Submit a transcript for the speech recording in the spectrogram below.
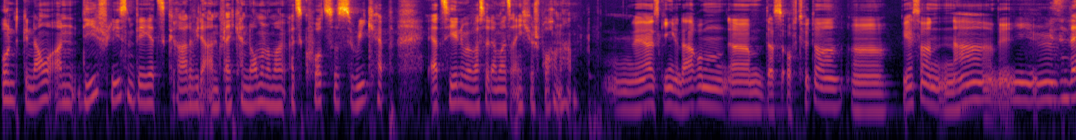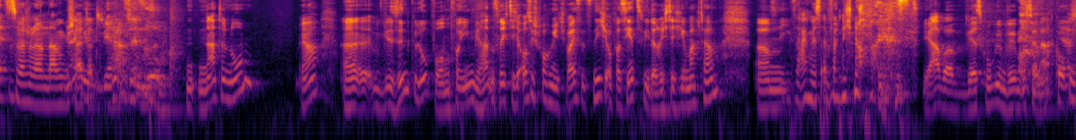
Und genau an die schließen wir jetzt gerade wieder an. Vielleicht kann Norman noch mal als kurzes Recap erzählen, über was wir damals eigentlich gesprochen haben. Ja, es ging ja darum, ähm, dass auf Twitter, äh, wie heißt er? Na, wir sind letztes Mal schon am Namen gescheitert. wir, wir haben letztes Natonom? Ja, äh, wir sind gelobt worden von ihm. Wir hatten es richtig ausgesprochen. Ich weiß jetzt nicht, ob wir es jetzt wieder richtig gemacht haben. Ähm, Deswegen sagen wir es einfach nicht nochmal. ja, aber wer es googeln will, muss ja nachgucken.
